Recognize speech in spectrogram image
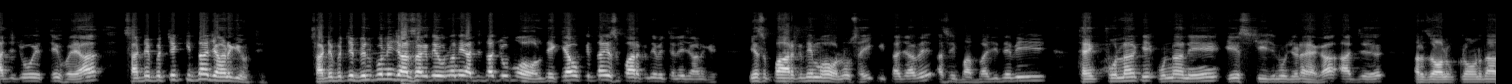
ਅੱਜ ਜੋ ਇੱਥੇ ਹੋਇਆ, ਸਾਡੇ ਬੱਚੇ ਕਿੱਦਾਂ ਜਾਣਗੇ ਉੱਥੇ? ਸਾਡੇ ਬੱਚੇ ਬਿਲਕੁਲ ਨਹੀਂ ਜਾ ਸਕਦੇ, ਉਹਨਾਂ ਨੇ ਅੱਜ ਦਾ ਜੋ ਮਾਹੌਲ ਦੇਖਿਆ, ਉਹ ਕਿੱਦਾਂ ਇਸ ਪਾਰਕ ਦੇ ਵਿੱਚ ਚਲੇ ਜਾਣਗੇ? ਇਸ ਪਾਰਕ ਦੇ ਮਾਹੌਲ ਨੂੰ ਸਹੀ ਕੀਤਾ ਜਾਵੇ, ਅਸੀਂ ਬਾਬਾ ਜੀ ਦੇ ਵੀ ਥੈਂਕਫੁਲ ਹਾਂ ਕਿ ਉਹਨਾਂ ਨੇ ਇਸ ਚੀਜ਼ ਨੂੰ ਜਿਹੜਾ ਹੈਗਾ, ਅੱਜ ਰਿਜ਼ੋਲਵ ਕਰਾਉਣ ਦਾ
